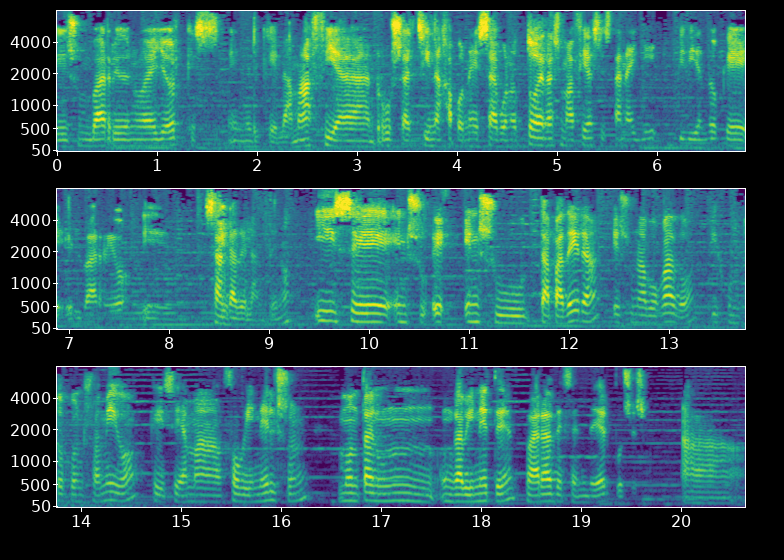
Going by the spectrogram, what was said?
que es un barrio de Nueva York que es en el que la mafia rusa, china, japonesa, bueno, todas las mafias están allí pidiendo que el barrio eh, salga adelante, ¿no? Y se, en, su, eh, en su tapadera es un abogado y junto con su amigo, que se llama Foggy Nelson, montan un, gabinete para defender, pues eso, a,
